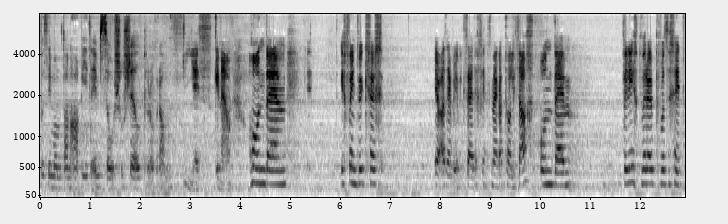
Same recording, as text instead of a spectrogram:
was ich momentan anbiete im Social Shell Programm. Yes, genau. Und ähm, ich finde wirklich, ja, also wie gesagt, ich finde es eine mega tolle Sache. Und ähm, vielleicht wäre jemand, der sich jetzt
